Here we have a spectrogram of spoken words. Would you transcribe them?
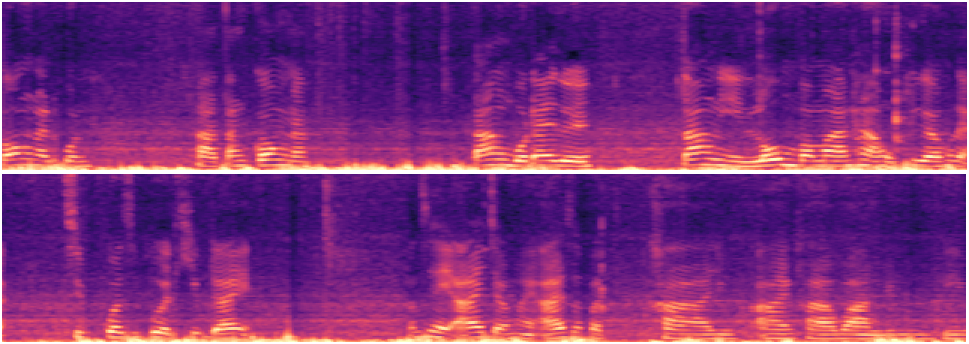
กล้องนะทุกคนขาตั้งกล้องนะ ตั้งโบได้เลย ตั้งนี่ล่มประมาณห้าหกเทือเพื่อแหละสิบกว่าสิเปิดคลิปได้ ใส่อ้ายจำหายอ้ายสะบัดคาอยู่อ้ายคาวานอยู่ลุงพิว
